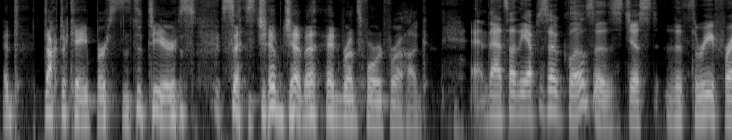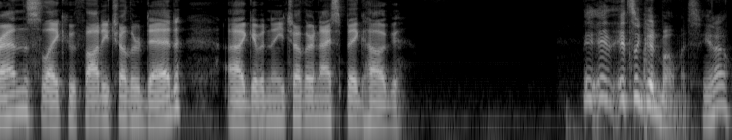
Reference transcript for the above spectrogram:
And Dr. K bursts into tears, says Gem Gemma, and runs forward for a hug. And that's how the episode closes. Just the three friends, like, who thought each other dead, uh, giving each other a nice big hug. It, it- it's a good moment, you know?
